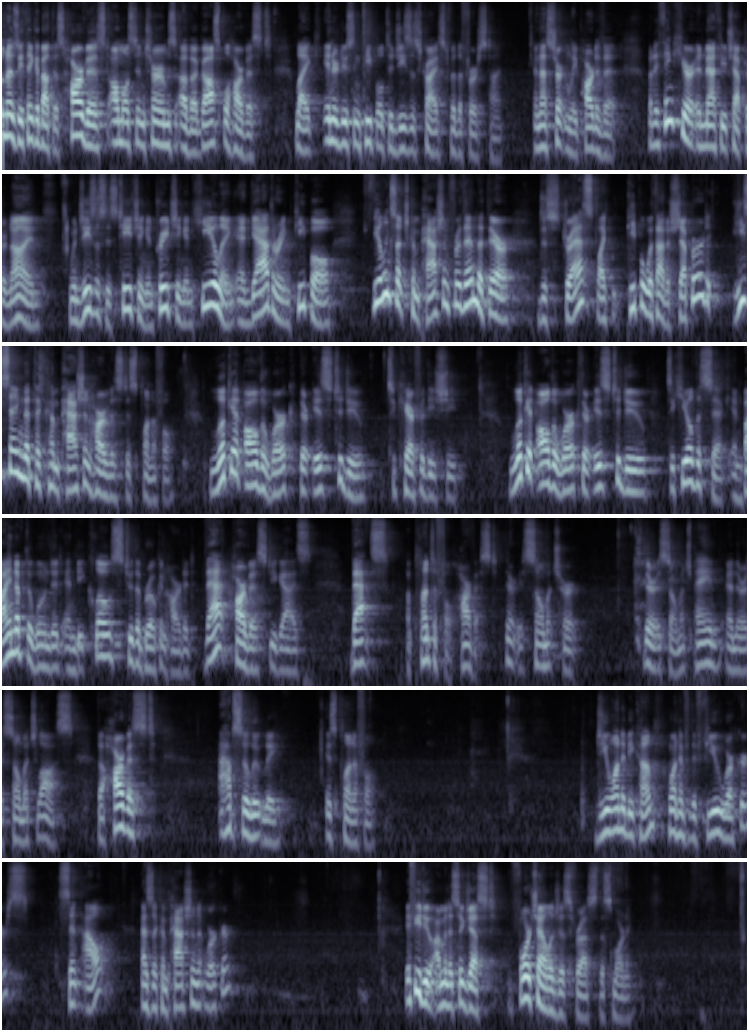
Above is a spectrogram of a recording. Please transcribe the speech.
Sometimes we think about this harvest almost in terms of a gospel harvest, like introducing people to Jesus Christ for the first time. And that's certainly part of it. But I think here in Matthew chapter 9, when Jesus is teaching and preaching and healing and gathering people, feeling such compassion for them that they're distressed, like people without a shepherd, he's saying that the compassion harvest is plentiful. Look at all the work there is to do to care for these sheep. Look at all the work there is to do to heal the sick and bind up the wounded and be close to the brokenhearted. That harvest, you guys, that's a plentiful harvest. There is so much hurt, there is so much pain, and there is so much loss. The harvest absolutely is plentiful. Do you want to become one of the few workers sent out as a compassionate worker? If you do, I'm going to suggest four challenges for us this morning.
